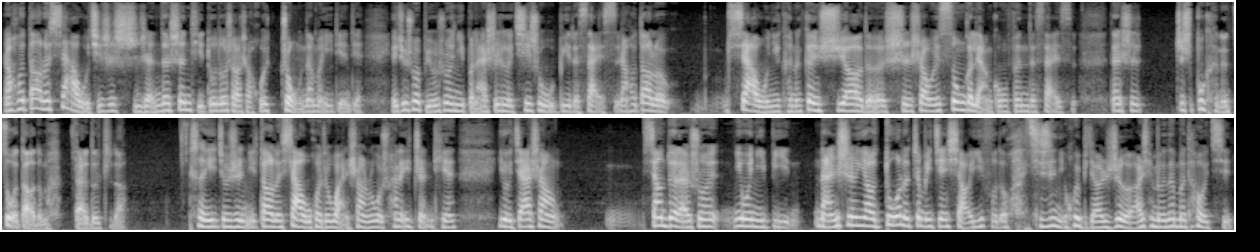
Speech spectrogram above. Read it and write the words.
然后到了下午，其实是人的身体多多少少会肿那么一点点。也就是说，比如说你本来是这个七十五 B 的 size，然后到了下午你可能更需要的是稍微松个两公分的 size，但是这是不可能做到的嘛，大家都知道。所以就是你到了下午或者晚上，如果穿了一整天，又加上相对来说，因为你比男生要多了这么一件小衣服的话，其实你会比较热，而且没有那么透气。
